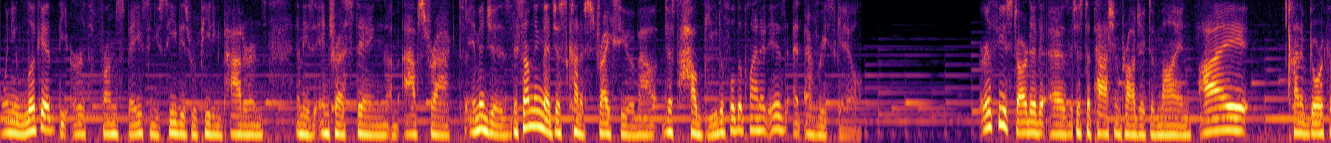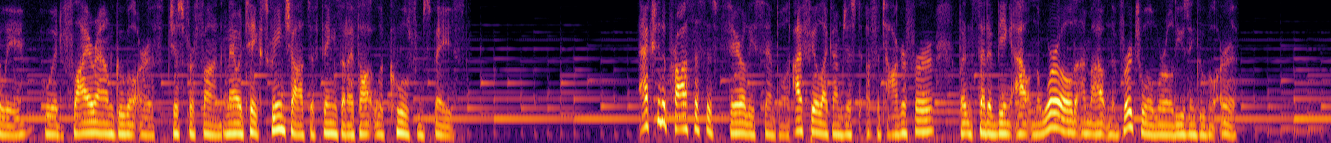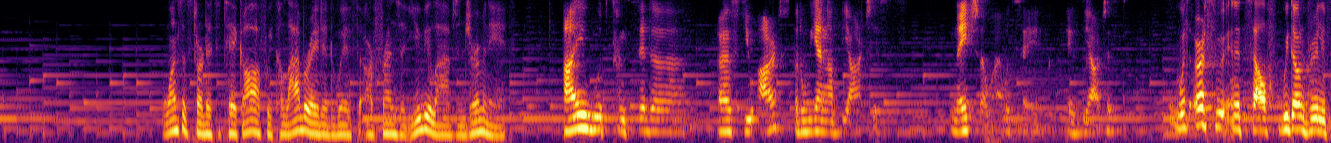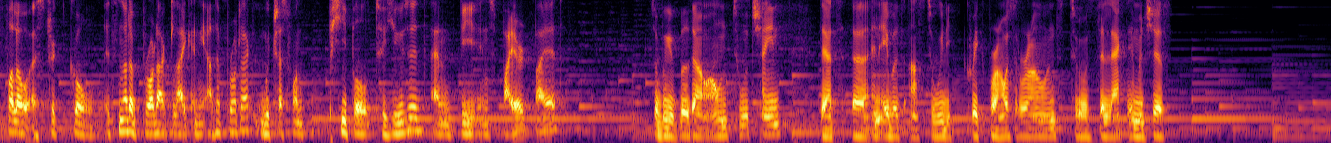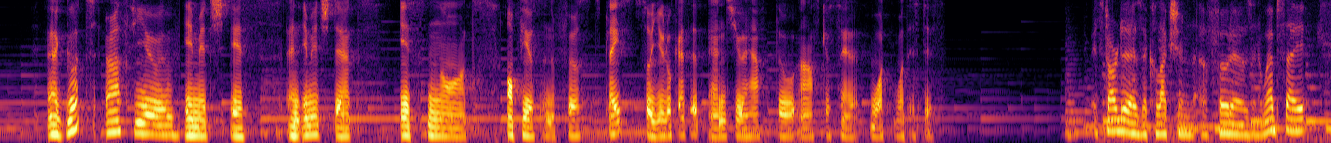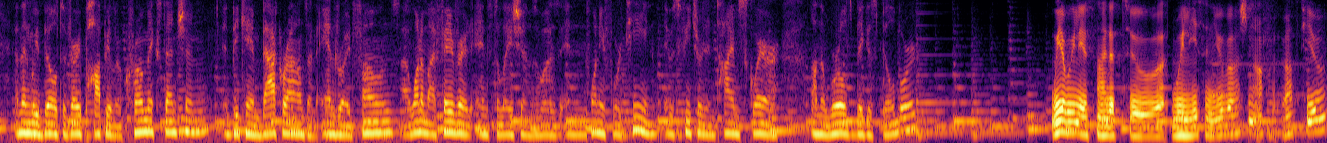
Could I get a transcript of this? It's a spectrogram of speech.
When you look at the Earth from space and you see these repeating patterns and these interesting um, abstract images, there's something that just kind of strikes you about just how beautiful the planet is at every scale. EarthView started as just a passion project of mine. I kind of dorkily would fly around Google Earth just for fun and I would take screenshots of things that I thought looked cool from space. Actually, the process is fairly simple. I feel like I'm just a photographer, but instead of being out in the world, I'm out in the virtual world using Google Earth. Once it started to take off, we collaborated with our friends at Ubilabs in Germany. I would consider Earthview art, but we are not the artists. Nature, I would say, is the artist. With Earthview in itself, we don't really follow a strict goal. It's not a product like any other product. We just want people to use it and be inspired by it. So we built our own tool chain that uh, enabled us to really quick browse around, to select images. A good Earthview image is an image that is not obvious in the first place. So you look at it and you have to ask yourself, what, what is this? It started as a collection of photos and a website, and then we built a very popular Chrome extension. It became backgrounds on Android phones. Uh, one of my favorite installations was in 2014. It was featured in Times Square on the world's biggest billboard. We are really excited to release a new version of Earthview.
